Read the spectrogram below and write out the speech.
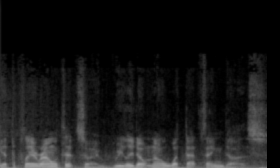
Yet to play around with it, so I really don't know what that thing does.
